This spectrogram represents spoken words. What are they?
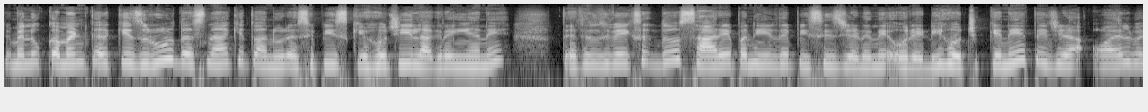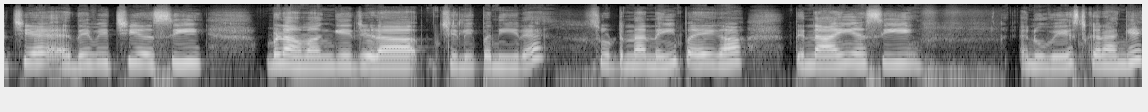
ਤੇ ਮੈਨੂੰ ਕਮੈਂਟ ਕਰਕੇ ਜ਼ਰੂਰ ਦੱਸਣਾ ਕਿ ਤੁਹਾਨੂੰ ਰੈਸਿਪੀਜ਼ ਕਿਹੋ ਜੀ ਲੱਗ ਰਹੀਆਂ ਨੇ। ਤੇ ਇੱਥੇ ਤੁਸੀਂ ਵੇਖ ਸਕਦੇ ਹੋ, ਸਾਰੇ ਪਨੀਰ ਦੇ ਪੀਸਿਸ ਜਿਹੜੇ ਨੇ ਉਹ ਰੈਡੀ ਹੋ ਚੁੱਕੇ ਨੇ ਤੇ ਜਿਹੜਾ ਆਇਲ ਬਚਿਆ ਹੈ, ਇਹਦੇ ਵਿੱਚ ਹੀ ਅਸੀਂ ਬਣਾਵਾਂਗੇ ਜਿਹੜਾ ਚਿਲੀ ਪਨੀਰ ਹੈ। ਸੁੱਟਣਾ ਨਹੀਂ ਪਏਗਾ ਤੇ ਨਾ ਹੀ ਅਸੀਂ ਇਹਨੂੰ ਵੇਸਟ ਕਰਾਂਗੇ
